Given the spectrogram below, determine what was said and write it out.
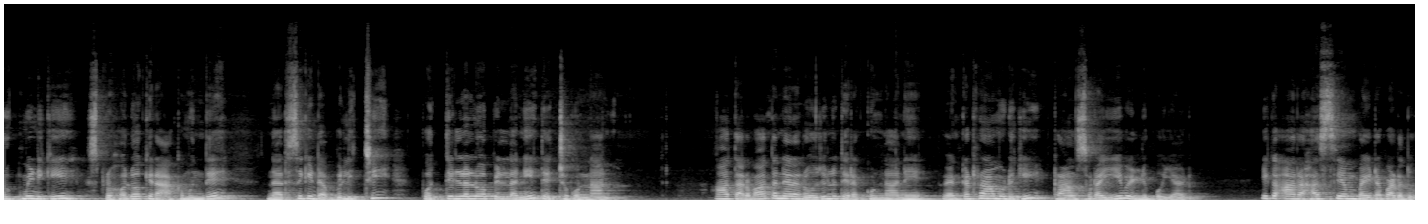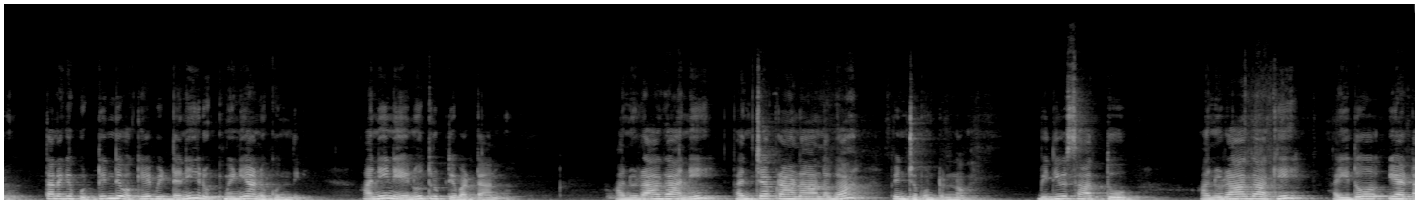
రుక్మిణికి స్పృహలోకి రాకముందే నర్సుకి డబ్బులిచ్చి పొత్తిళ్ళలో పిల్లని తెచ్చుకున్నాను. ఆ తర్వాత నెల రోజులు తిరగకుండానే వెంకటరాముడికి ట్రాన్స్ఫర్ అయ్యి వెళ్ళిపోయాడు. ఇక ఆ రహస్యం బయటపడదు. తనకి పుట్టింది ఒకే బిడ్డని రుక్మిణి అనుకుంది. అని నేను తృప్తిపడ్డాను. అనురాగాన్ని పంచప్రాణాలుగా పెంచుకుంటున్నాం. విధివశాత్తు అనురాగాకి ఐదో ఏట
